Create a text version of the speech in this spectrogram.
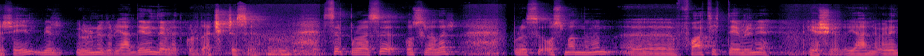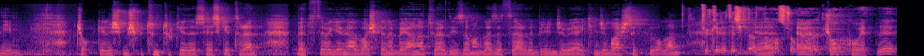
e, şeyin bir ürünüdür. Yani derin devlet kurdu açıkçası. Sırf burası o sıralar burası Osmanlı'nın e, Fatih devrini yaşıyordu. Yani öyle diyeyim. Çok gelişmiş, bütün Türkiye'de ses getiren, BTTV Genel Başkanı beyanat verdiği zaman gazetelerde birinci veya ikinci başlıklı olan Türkiye ile teşkilatlanması çok evet, kuvvetli. çok kuvvetli.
